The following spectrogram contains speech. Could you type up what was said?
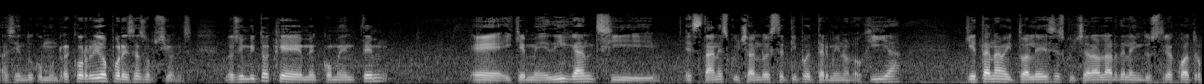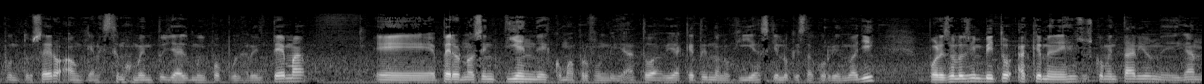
haciendo como un recorrido por esas opciones. Los invito a que me comenten eh, y que me digan si están escuchando este tipo de terminología, qué tan habitual es escuchar hablar de la industria 4.0, aunque en este momento ya es muy popular el tema, eh, pero no se entiende como a profundidad todavía qué tecnologías, qué es lo que está ocurriendo allí. Por eso los invito a que me dejen sus comentarios, me digan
